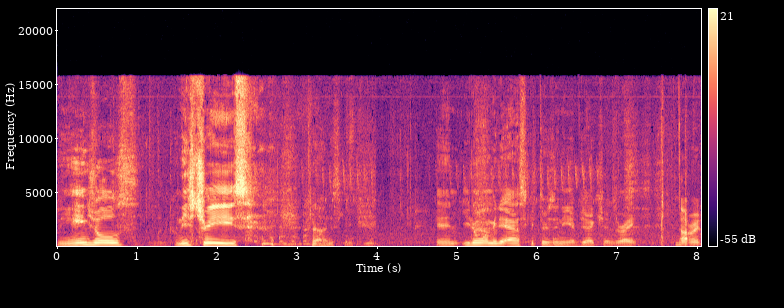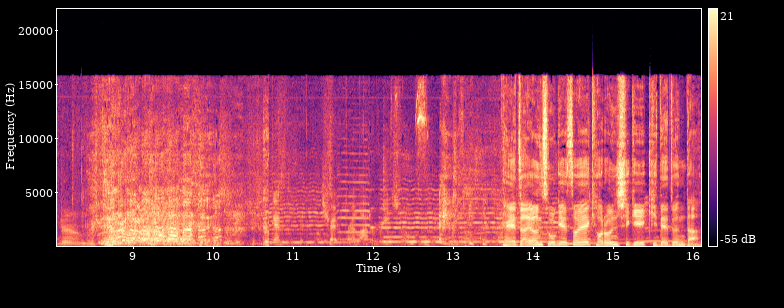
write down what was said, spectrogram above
the angels, and these trees. no, I'm just kidding. And you don't want me to ask if there's any objections, right? Not right now. trip for a lot of reasons. 대자연 속에서의 결혼식이 기대된다.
